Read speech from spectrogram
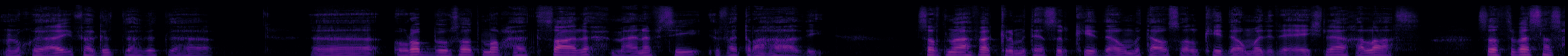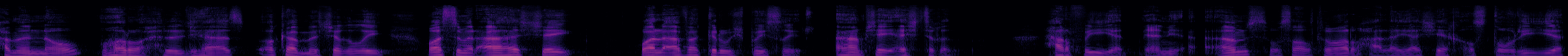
من أخوياي فقلت لها قلت لها وربي وصلت مرحلة تصالح مع نفسي الفترة هذه. صرت ما أفكر متى يصير كذا ومتى أوصل كذا وما أدري إيش. لا خلاص. صرت بس أصحى من النوم وأروح للجهاز وأكمل شغلي وأستمر على هالشيء ولا أفكر وش بيصير. أهم شيء أشتغل. حرفيا. يعني أمس وصلت مرحلة يا شيخ أسطورية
